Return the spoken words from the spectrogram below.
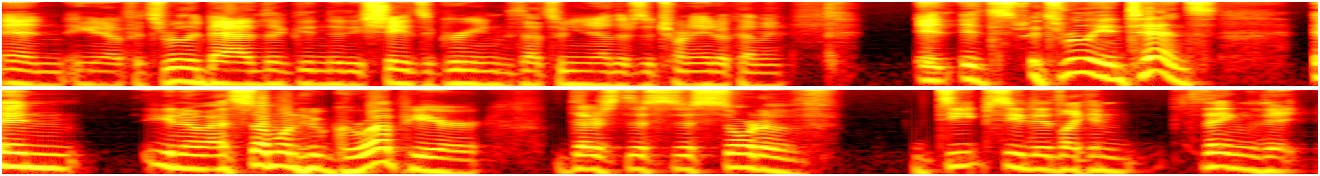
and you know if it's really bad they get into these shades of green because that's when you know there's a tornado coming. It, it's it's really intense and you know as someone who grew up here there's this this sort of deep seated like in thing that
